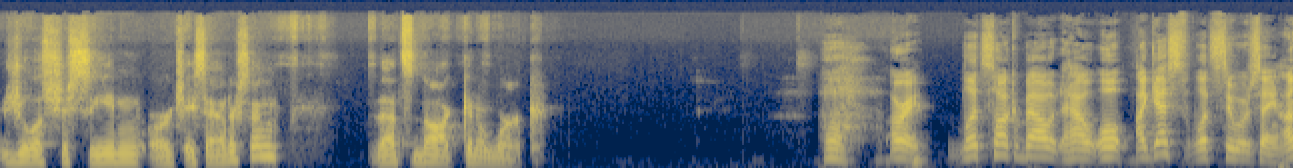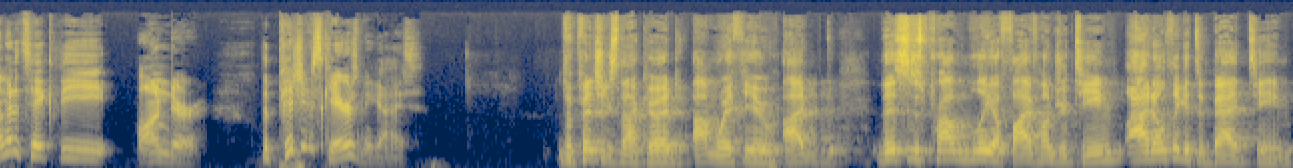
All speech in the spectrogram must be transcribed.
Jhoulys Chacín or Chase Anderson. That's not going to work. All right, let's talk about how. Well, I guess let's see what we're saying. I'm going to take the under. The pitching scares me, guys. The pitching's not good. I'm with you. I this is probably a 500 team. I don't think it's a bad team.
